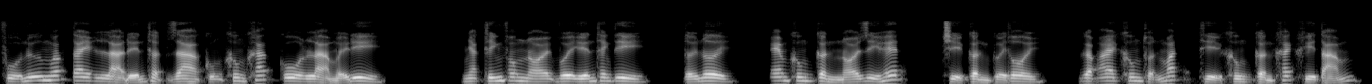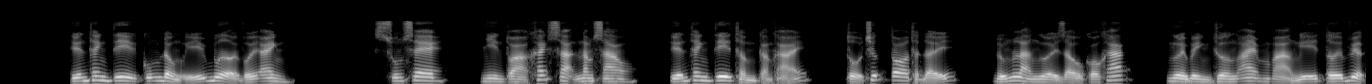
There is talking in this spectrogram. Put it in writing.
phụ nữ ngoắc tay là đến thật ra cũng không khác cô là mấy đi. Nhạc thính phong nói với yến thanh ti, tới nơi, em không cần nói gì hết, chỉ cần cười thôi, gặp ai không thuận mắt thì không cần khách khí tám yến thanh ti cũng đồng ý bừa với anh. Xuống xe, nhìn tòa khách sạn năm sao, yến thanh ti thầm cảm khái, tổ chức to thật đấy, đúng là người giàu có khác, người bình thường ai mà nghĩ tới việc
